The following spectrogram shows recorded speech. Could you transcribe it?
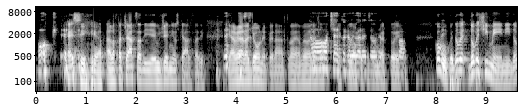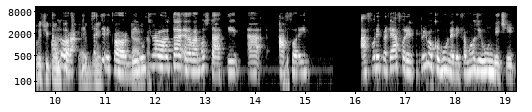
poche. Eh sì, alla facciazza di Eugenio Scalfari, che aveva ragione peraltro. eh, aveva No, ragione, certo che aveva dopo con ragione. Comunque, dove, dove ci meni? Dove ci Allora, oggi? se ti ricordi, Carla? l'ultima volta eravamo stati a Affori. Affori perché Affori è il primo comune dei famosi 11,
